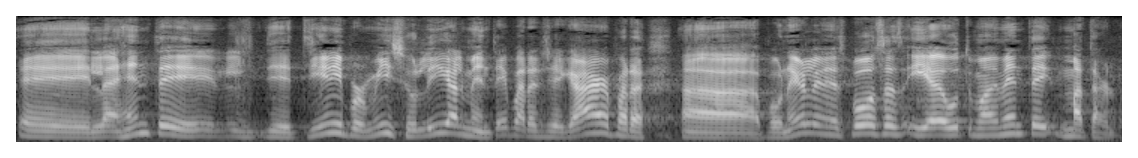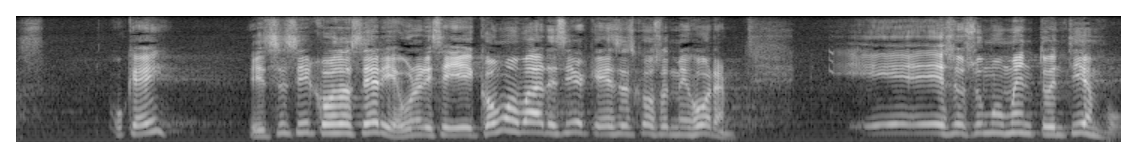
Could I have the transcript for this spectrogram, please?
eh, la gente eh, tiene permiso legalmente para llegar, para uh, ponerle en esposas y últimamente matarlos. ¿Ok? Es decir, cosas serias. Uno dice, ¿y cómo va a decir que esas cosas mejoran? Eh, eso es un momento en tiempo.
